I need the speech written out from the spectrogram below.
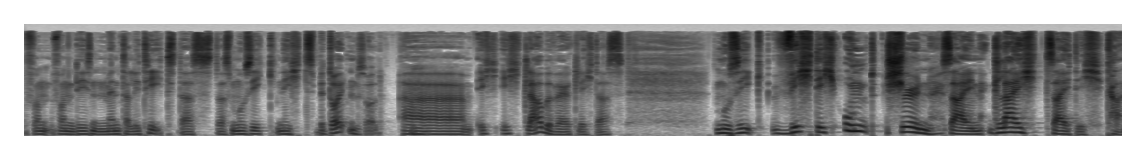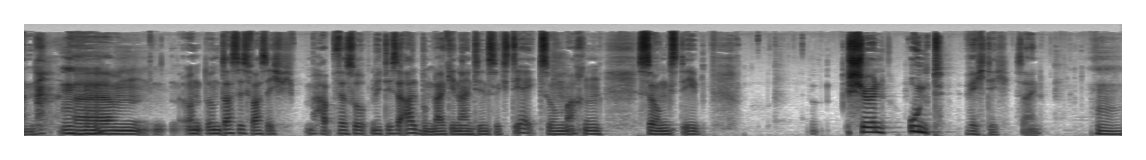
von, von diesen Mentalität, dass, dass Musik nichts bedeuten soll. Mhm. Äh, ich, ich glaube wirklich, dass Musik wichtig und schön sein gleichzeitig kann. Mhm. Ähm, und, und das ist, was ich habe versucht mit diesem Album, Like in 1968, zu machen. Songs, die schön und wichtig sein. Hm.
